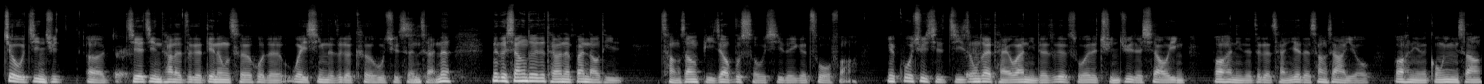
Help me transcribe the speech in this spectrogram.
就近去呃接近它的这个电动车或者卫星的这个客户去生产。那那个相对在台湾的半导体厂商比较不熟悉的一个做法。因为过去其实集中在台湾，你的这个所谓的群聚的效应，包含你的这个产业的上下游，包含你的供应商，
